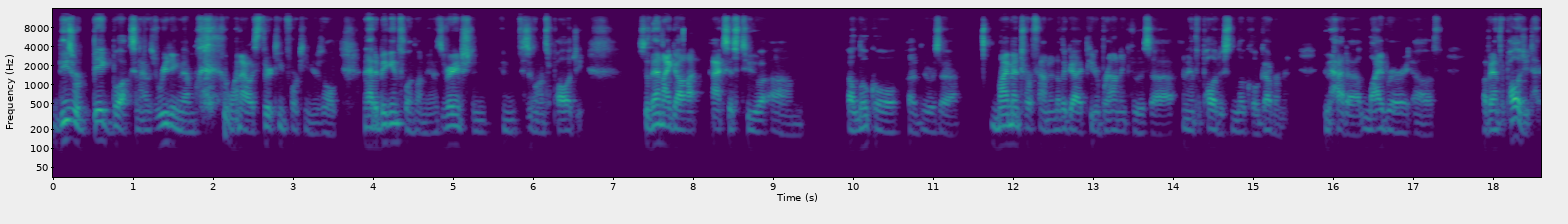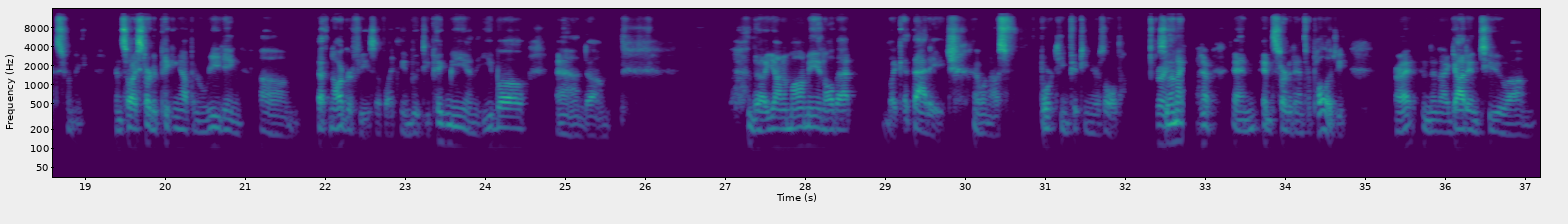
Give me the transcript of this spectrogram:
these were big books, and I was reading them when I was 13, 14 years old. And they had a big influence on me. I was very interested in, in physical anthropology. So then I got access to um, a local uh, there was a my mentor found another guy, Peter Browning, who was uh, an anthropologist in local government, who had a library of of anthropology texts for me. And so I started picking up and reading um, ethnographies of like the Mbuti Pygmy and the Igbo and um, the Yanomami and all that, like at that age, when I was 14, 15 years old. Right. So then I and and started anthropology, right? And then I got into um,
